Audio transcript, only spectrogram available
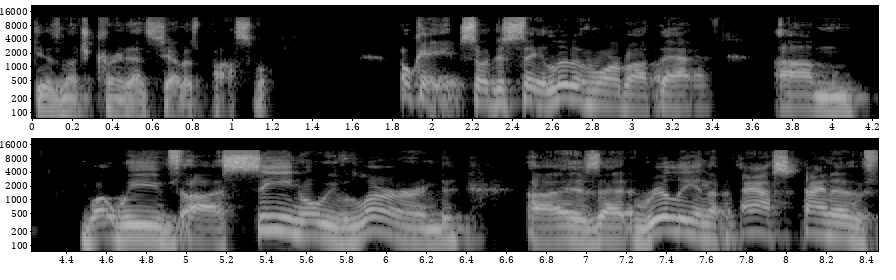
get as much current density out as possible. Okay, so to say a little bit more about that, um, what we've uh, seen, what we've learned uh, is that really in the past kind of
